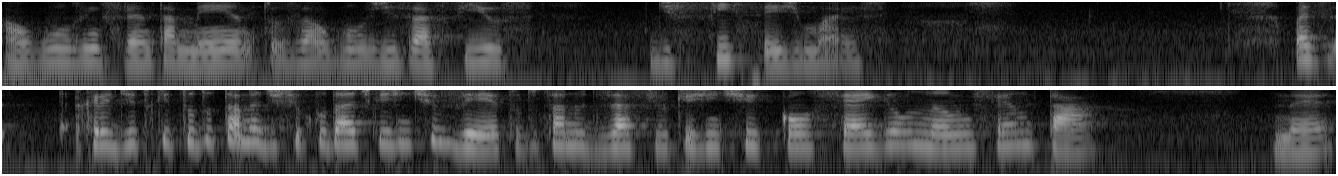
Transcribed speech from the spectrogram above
Alguns enfrentamentos, alguns desafios difíceis demais. Mas acredito que tudo está na dificuldade que a gente vê, tudo está no desafio que a gente consegue ou não enfrentar, né?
